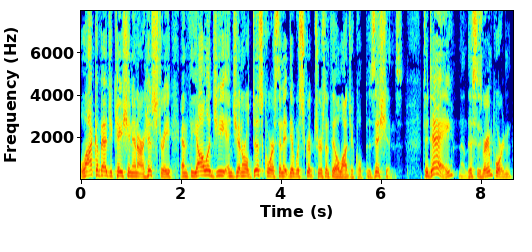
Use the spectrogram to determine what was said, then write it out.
lack of education in our history, and theology and general discourse than it did with scriptures and theological positions. Today, now this is very important,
